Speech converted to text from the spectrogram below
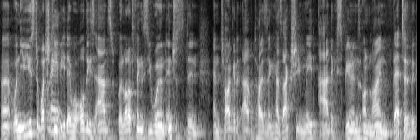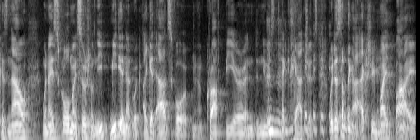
Uh, when you used to watch right. TV, there were all these ads, a lot of things you weren't interested in and targeted advertising has actually made ad experience online better because now when I scroll my social media network, I get ads for you know, craft beer and the newest mm-hmm. tech gadgets, which is something I actually might buy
